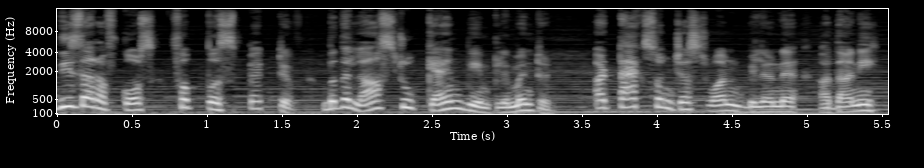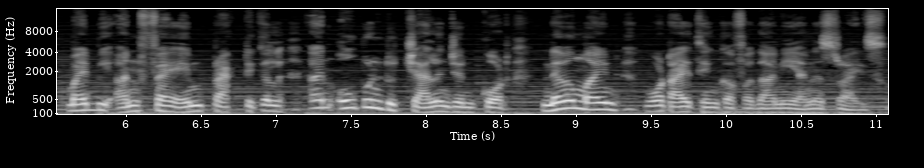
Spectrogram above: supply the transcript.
These are, of course, for perspective, but the last two can be implemented. A tax on just one billionaire, Adani, might be unfair, impractical, and open to challenge in court, never mind what I think of Adani and his rise.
